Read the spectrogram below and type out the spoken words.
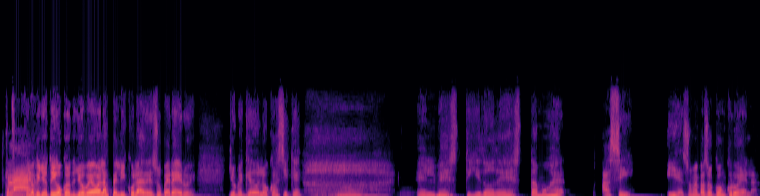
Es claro. lo que yo te digo, cuando yo veo las películas de superhéroes, yo me quedo loco así que ¡ah! el vestido de esta mujer, así. Y eso me pasó con Cruella.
